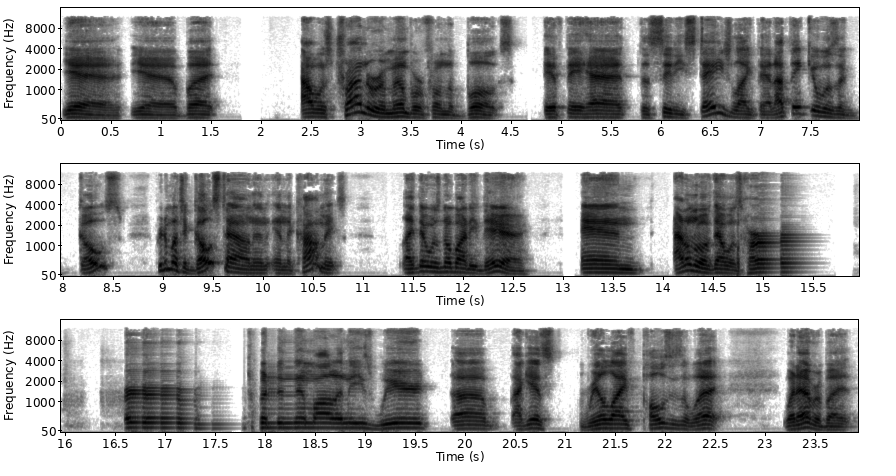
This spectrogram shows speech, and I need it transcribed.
Yeah, yeah, but I was trying to remember from the books if they had the city stage like that. I think it was a ghost, pretty much a ghost town in, in the comics. Like there was nobody there. And I don't know if that was her her putting them all in these weird uh I guess real life poses or what whatever, but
